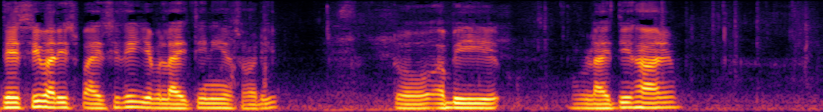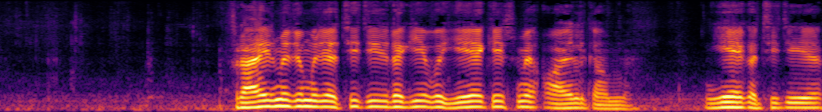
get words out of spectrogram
देसी वाली स्पाइसी थी। ये वलायती नहीं है सॉरी तो अभी वलायती खा रहे हैं। फ्राइज़ में जो मुझे अच्छी चीज़ लगी है, वो ये है कि इसमें ऑयल कम है। ये एक अच्छी चीज़ है।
